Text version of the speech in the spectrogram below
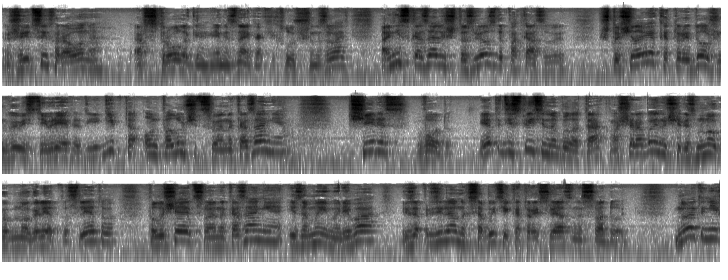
жрецы фараона, астрологи, я не знаю, как их лучше называть, они сказали, что звезды показывают, что человек, который должен вывести евреев из Египта, он получит свое наказание через воду. И это действительно было так. Маширабейну через много-много лет после этого получает свое наказание из-за Мэйма Рева, из определенных событий, которые связаны с водой. Но это не,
